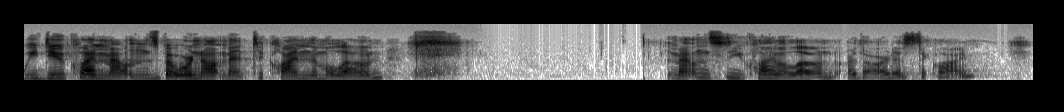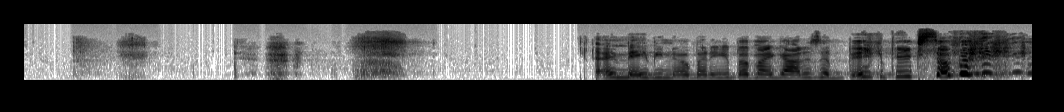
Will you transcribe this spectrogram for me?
we do climb mountains, but we're not meant to climb them alone. The mountains you climb alone are the hardest to climb. I may be nobody, but my God is a big, big somebody.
